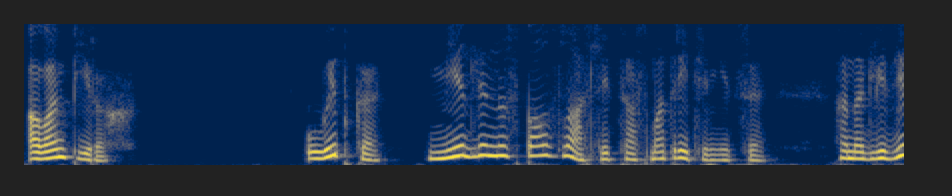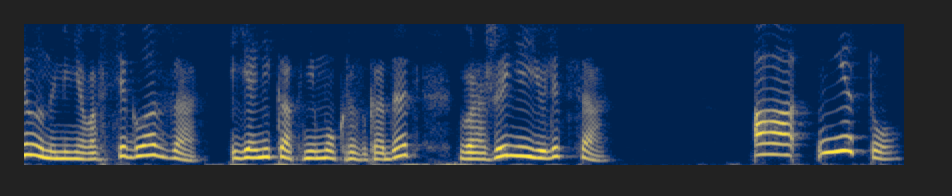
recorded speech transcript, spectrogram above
о вампирах». Улыбка медленно сползла с лица смотрительницы. Она глядела на меня во все глаза, и я никак не мог разгадать выражение ее лица. «А нету?»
